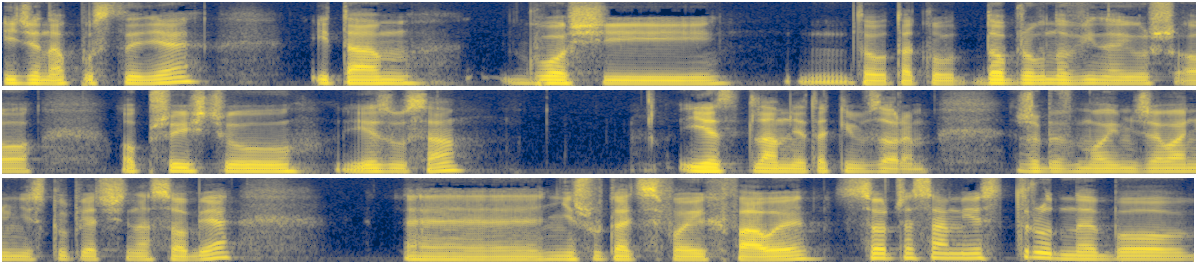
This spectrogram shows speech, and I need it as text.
idzie na pustynię i tam głosi tą taką dobrą nowinę już o, o przyjściu Jezusa, jest dla mnie takim wzorem, żeby w moim działaniu nie skupiać się na sobie, e, nie szukać swojej chwały, co czasami jest trudne, bo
